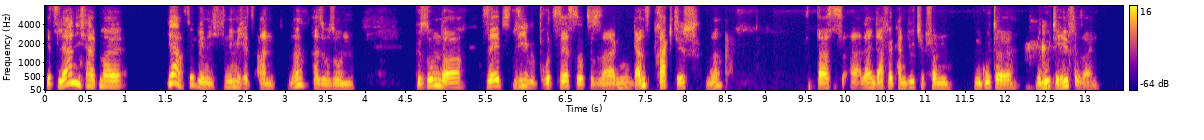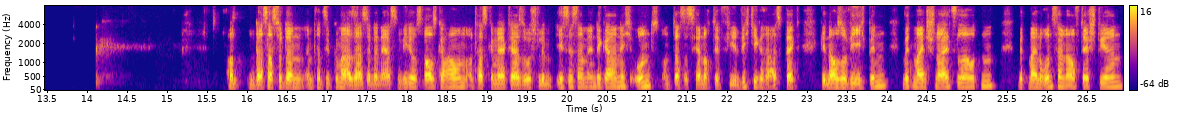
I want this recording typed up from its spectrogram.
Jetzt lerne ich halt mal, ja, so bin ich, ich nehme mich jetzt an. Ne? Also so ein gesunder Selbstliebe-Prozess sozusagen, ganz praktisch. Ne? Das, allein dafür kann YouTube schon ein guter, eine gute Hilfe sein. Und das hast du dann im Prinzip gemacht. Also hast du deine ersten Videos rausgehauen und hast gemerkt, ja, so schlimm ist es am Ende gar nicht. Und, und das ist ja noch der viel wichtigere Aspekt, genauso wie ich bin, mit meinen Schnalzlauten, mit meinen Runzeln auf der Stirn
